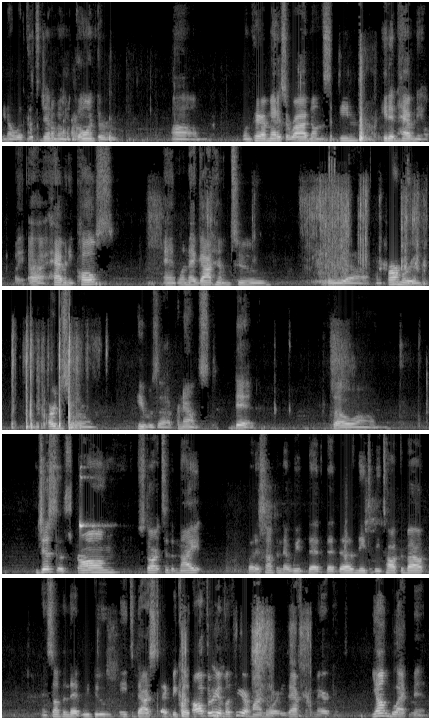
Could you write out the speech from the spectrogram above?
you know, what this gentleman was going through. Um, when paramedics arrived on the scene, he didn't have any uh, have any pulse, and when they got him to the uh, infirmary, in the emergency room, he was uh, pronounced dead. So, um, just a strong start to the night, but it's something that we that that does need to be talked about, and something that we do need to dissect because all three of us here are minorities, African Americans, young black men,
